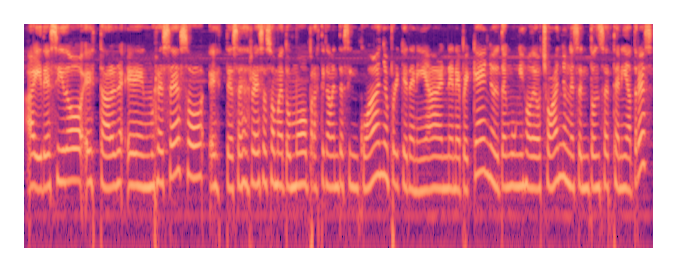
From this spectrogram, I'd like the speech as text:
ahí decido estar en un receso. Este, ese receso me tomó prácticamente cinco años porque tenía el nene pequeño. Yo tengo un hijo de ocho años, en ese entonces tenía tres.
